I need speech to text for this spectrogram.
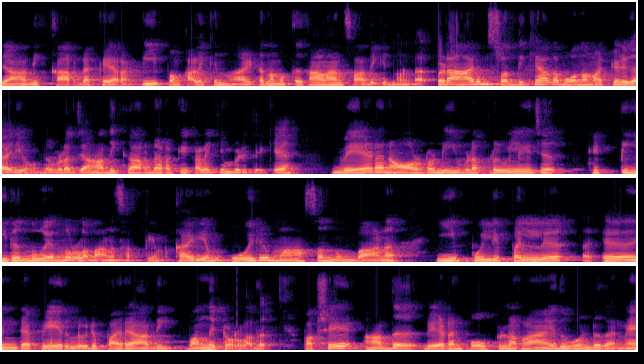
ജാതികാർടൊക്കെ ഇറക്കി ഇപ്പം കളിക്കുന്നതായിട്ട് നമുക്ക് കാണാൻ സാധിക്കുന്നുണ്ട്. ഇവിടെ ആരും ശ്രദ്ധിക്കാതെ പോകുന്ന മറ്റൊരു കാര്യമുണ്ട്. ഇവിടെ ജാതിക്കാരുടെ ഇറക്കി കളിക്കുമ്പോഴത്തേക്ക് വേടൻ ഓൾറെഡി ഇവിടെ പ്രിവിലേജ് കിട്ടിയിരുന്നു എന്നുള്ളതാണ് സത്യം. കാര്യം ഒരു മാസം മുമ്പാണ് ഈ പുലിപ്പല്ല് ന്റെ പേരിൽ ഒരു പരാതി വന്നിട്ടുള്ളത്. പക്ഷേ അത് വേടൻ പോപ്പുലർ ആയതുകൊണ്ട് തന്നെ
